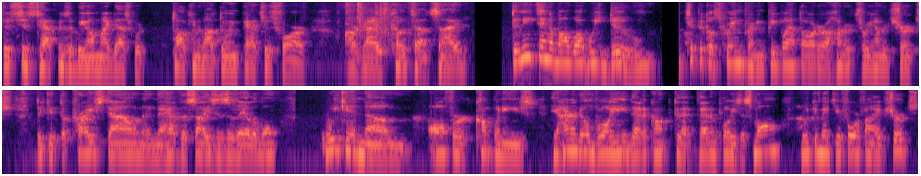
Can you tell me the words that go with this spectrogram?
This just happens to be on my desk. We're talking about doing patches for our guys' coats outside. The neat thing about what we do, typical screen printing, people have to order 100, 300 shirts to get the price down and to have the sizes available. We can um, offer companies, you hire a new employee, that, account, that, that employee's a small, we can make you four or five shirts,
